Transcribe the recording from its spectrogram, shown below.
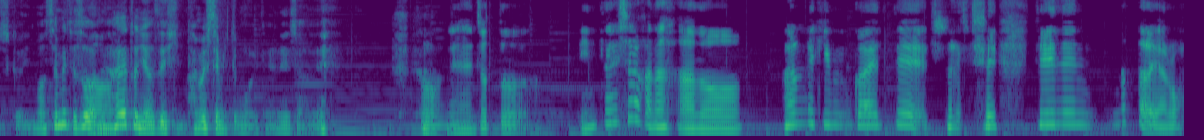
確かに。まあ、せめてそうだね。うんハヤトにはぜひ試してみてもらいたいね、じゃあね。そうね。ちょっと、引退したらかな？あの、還暦迎えて、て 定年になったらやろ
